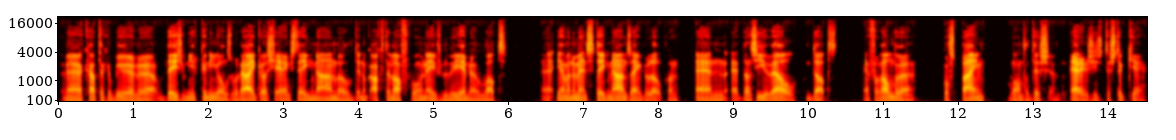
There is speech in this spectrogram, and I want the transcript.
er gaat er gebeuren. Op deze manier kunnen je ons bereiken als je ergens tegenaan loopt. En ook achteraf gewoon evalueren wat ja, waar de mensen tegenaan zijn gelopen. En dan zie je wel dat er veranderen kost pijn. Want het is ergens is het een stukje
